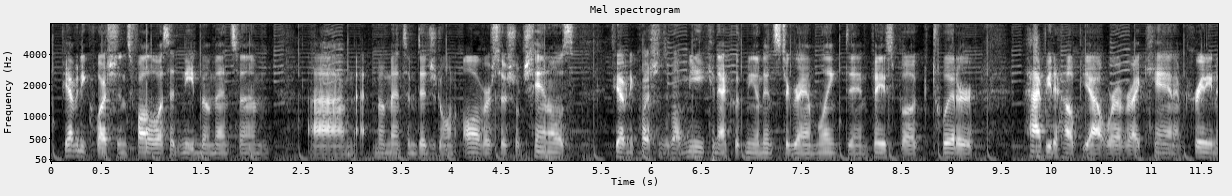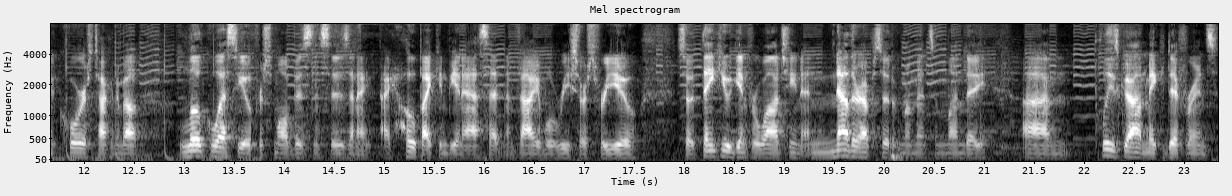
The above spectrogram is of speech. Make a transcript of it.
If you have any questions, follow us at Need Momentum, um, at Momentum Digital, on all of our social channels. If you have any questions about me, connect with me on Instagram, LinkedIn, Facebook, Twitter. Happy to help you out wherever I can. I'm creating a course talking about local SEO for small businesses, and I, I hope I can be an asset and a valuable resource for you. So, thank you again for watching another episode of Momentum Monday. Um, please go out and make a difference.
